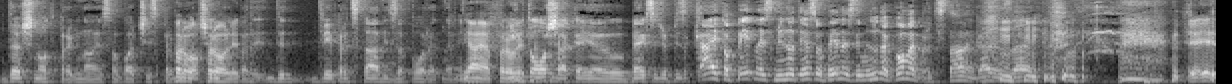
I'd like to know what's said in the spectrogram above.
dež not pregnal in smo pa čist Prvo- premočili. prvo leto. Pr- d- Dve predstavi zapored. naredili. Ja, ja, prvo in leto. Toša, ki je v backstageu pisal, kaj je to 15 minut, jaz sem v 15 minutah komaj predstavljen, kaj je zdaj. Je- je-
